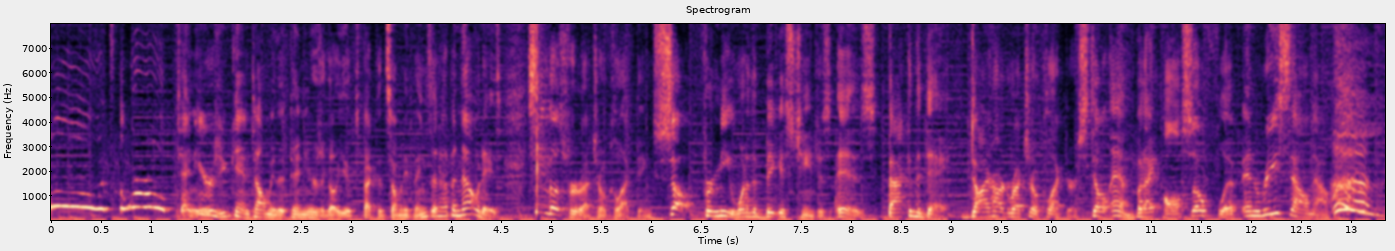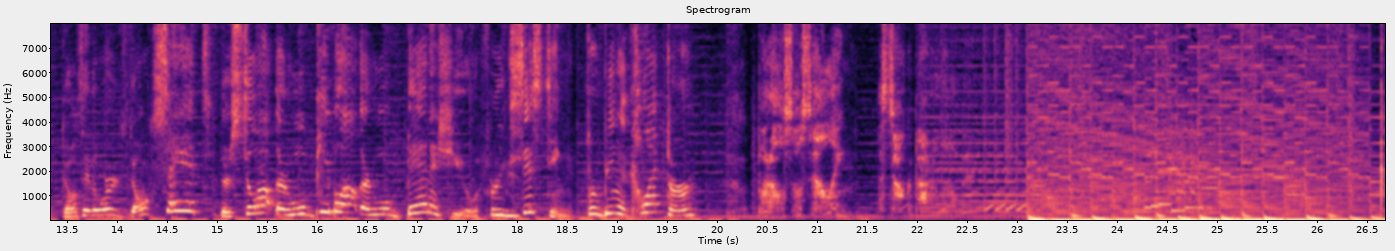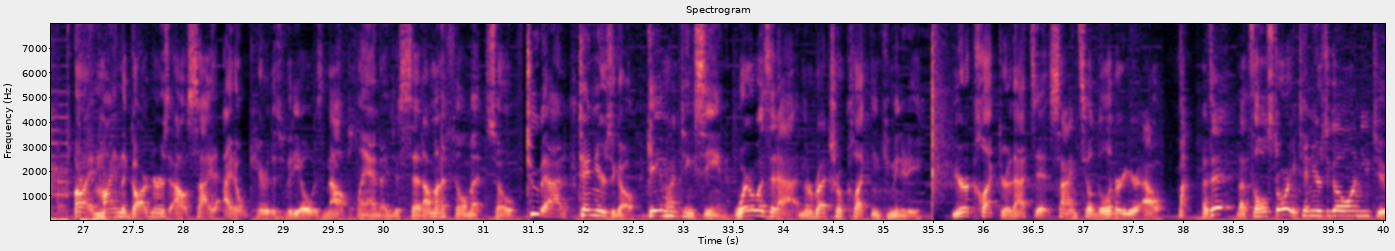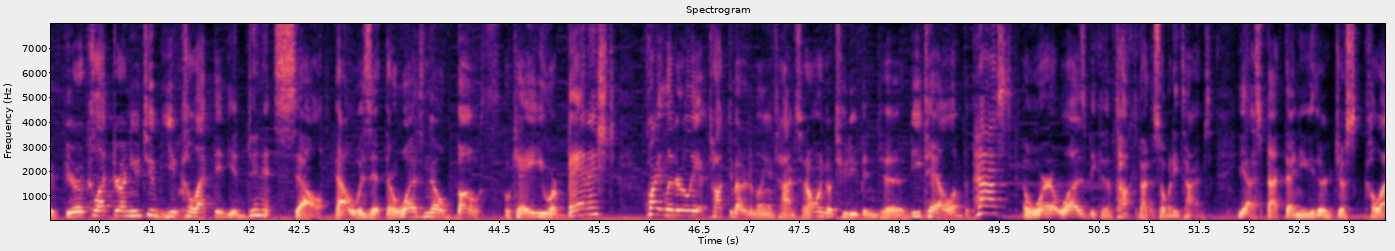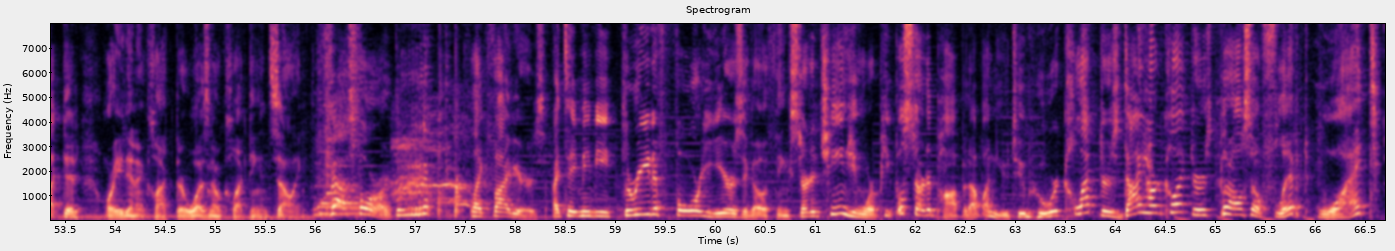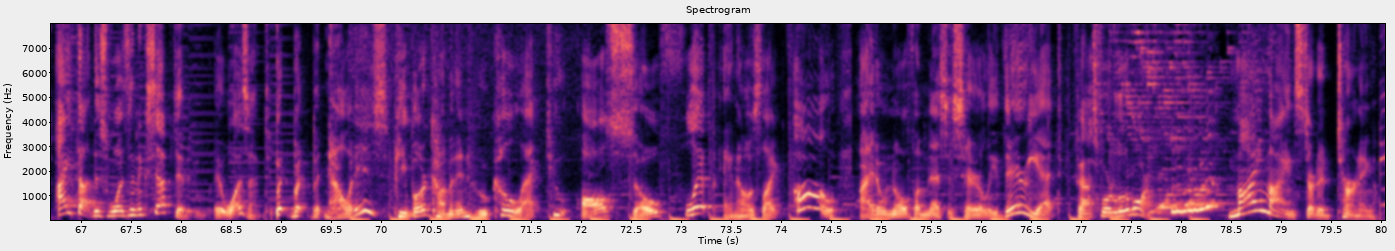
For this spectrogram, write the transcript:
it's the world! 10 years, you can't tell me that 10 years ago you expected so many things that happen nowadays. Same goes for retro collecting. So, for me, one of the biggest changes is, back in the day, die-hard retro collector, still am, but I also flip and resell now. don't say the words, don't say it! There's still out there who will, people out there who will banish you for existing, for being a collector, but also selling. Let's talk about it a little bit. All right, mind the gardeners outside. I don't care. This video was not planned. I just said I'm gonna film it, so too bad. 10 years ago, game hunting scene. Where was it at? In the retro collecting community. You're a collector, that's it. Sign, seal, deliver, you're out. That's it. That's the whole story. 10 years ago on YouTube. If you're a collector on YouTube, you collected, you didn't sell. That was it. There was no both, okay? You were banished Quite literally, I've talked about it a million times, so I don't want to go too deep into detail of the past of where it was because I've talked about it so many times. Yes, back then you either just collected or you didn't collect. There was no collecting and selling. Fast forward, like five years. I'd say maybe three to four years ago, things started changing where people started popping up on YouTube who were collectors, die-hard collectors, but also flipped. What? I thought this wasn't accepted. It wasn't. But but but now it is. People are coming in who collect to also flip. And I was like, oh, I don't know if I'm necessarily necessarily there yet. Fast forward a little more. My mind started turning.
